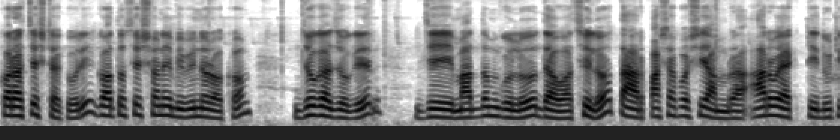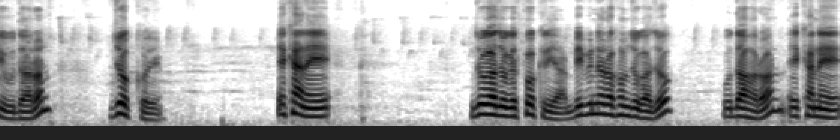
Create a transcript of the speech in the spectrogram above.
করার চেষ্টা করি। গত সেশনে বিভিন্ন রকম যোগাযোগের যে মাধ্যমগুলো দেওয়া ছিল, তার পাশাপাশি আমরা আরও একটি, দুটি উদাহরণ যোগ করি। এখানে যোগাযোগের প্রক্রিয়া, বিভিন্ন রকম যোগাযোগ। উদাহরণ, এখানে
